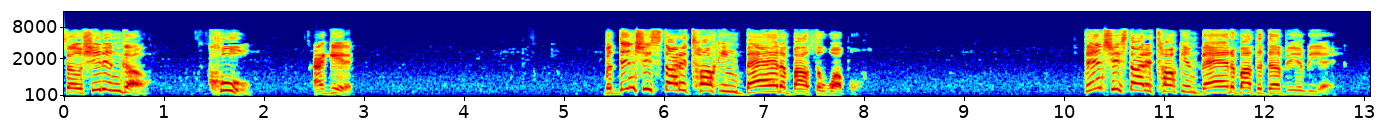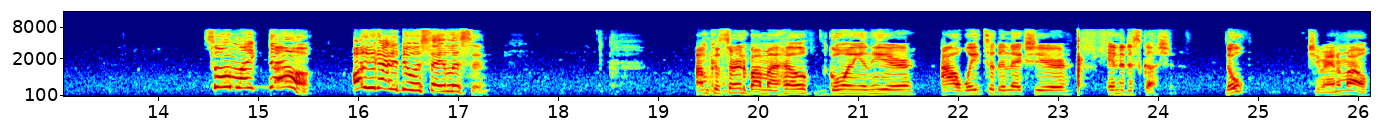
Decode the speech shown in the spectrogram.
So she didn't go. Cool. I get it. But then she started talking bad about the Wubble. Then she started talking bad about the WNBA So I'm like, dog, all you got to do is say, listen, I'm concerned about my health going in here. I'll wait till the next year. in the discussion. Nope. She ran her mouth.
